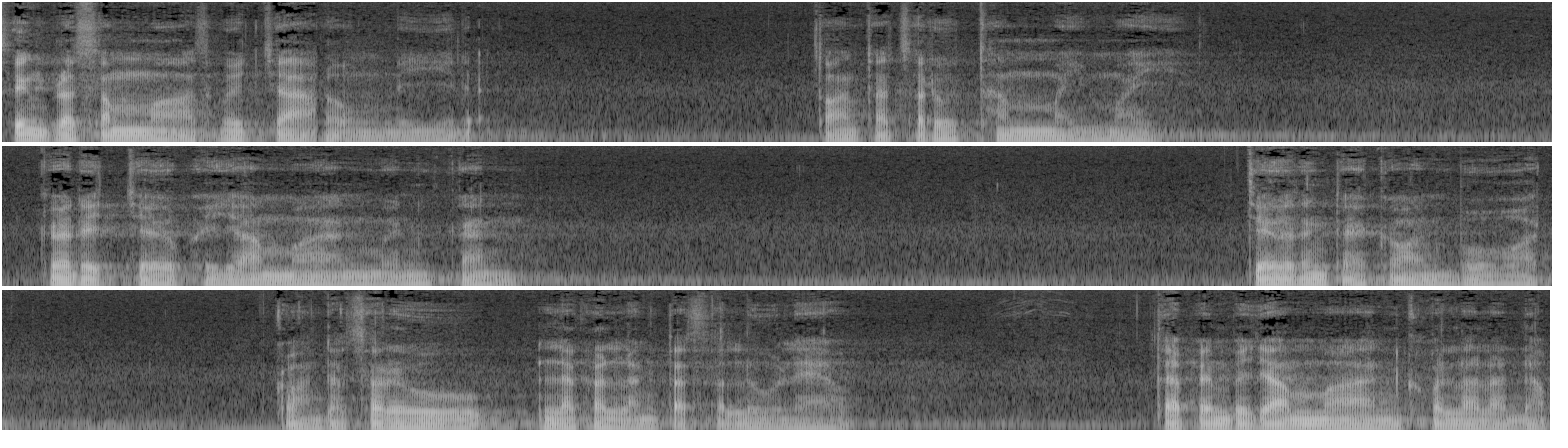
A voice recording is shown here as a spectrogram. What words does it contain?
ซึ่งพระสัมมาสัมพุทธเจ้าองค์นี้ตอนตัดสรุปธรรมใหม่ ๆ ก็ได้เจอพยามารเหมือนกัน เจอตั้งแต่ก่อนบวช ก่อนตัดสรูแล้วก็หลังตัดสรูแล้ว แต่เป็นพยามารคนละระดับ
